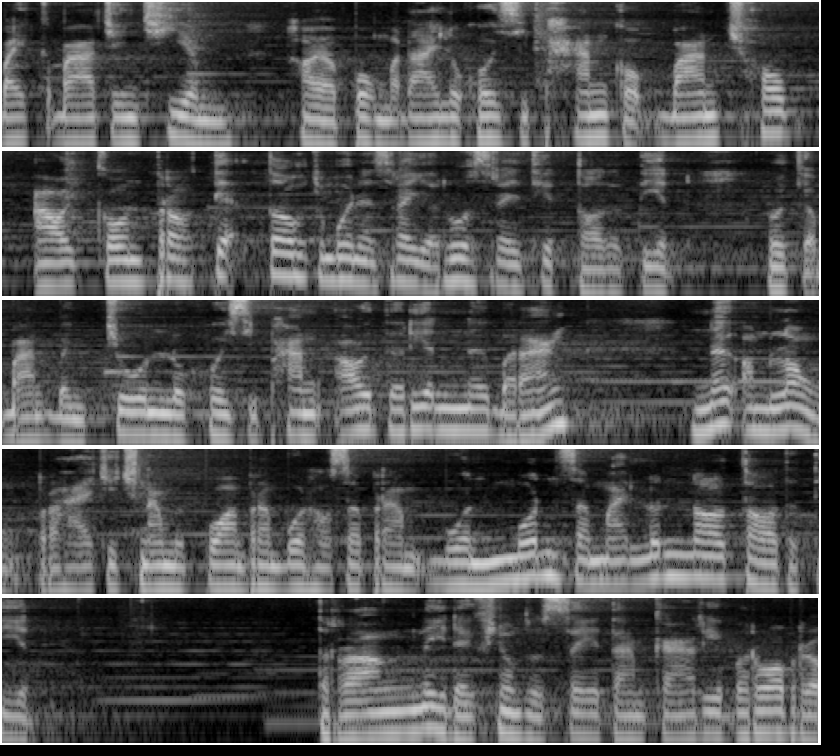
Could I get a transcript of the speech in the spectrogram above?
បែកក្បាលចេញឈាមហើយឪពុកម្ដាយលោកហ៊ុយស៊ីផាន់ក៏បានឈប់ឲ្យកូនប្រុសតាក់ទងជាមួយអ្នកស្រីរស់ស្រីធាតតទៅទៀតរួចក៏បានបញ្ជូនលោកហ៊ុយស៊ីផាន់ឲ្យទៅរៀននៅបារាំង នៅអំឡុងប្រហែលជាឆ្នាំ1969មុនសម័យលន់នល់តទៅទៀតត្រង់នេះដែលខ្ញុំសរសេរតាមការរៀបរាប់រ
